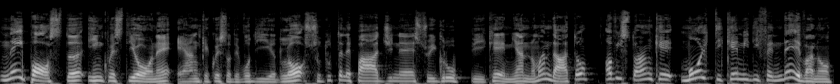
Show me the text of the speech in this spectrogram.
nei post in questione, e anche questo devo dirlo, su tutte le pagine, sui gruppi che mi hanno mandato, ho visto anche molti che mi difendevano.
